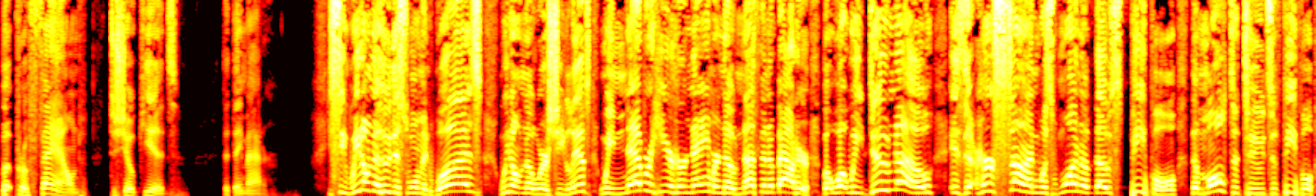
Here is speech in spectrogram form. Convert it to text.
but profound to show kids that they matter. You see, we don't know who this woman was. We don't know where she lives. We never hear her name or know nothing about her. But what we do know is that her son was one of those people, the multitudes of people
